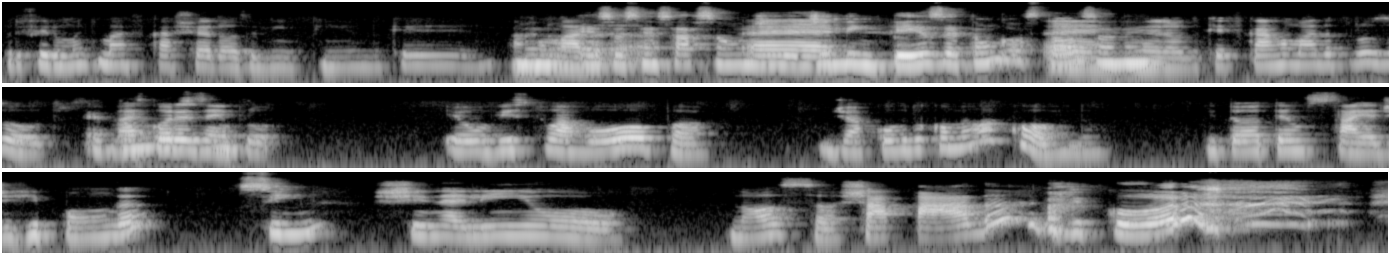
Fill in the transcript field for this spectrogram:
prefiro muito mais ficar cheirosa e limpinha do que arrumada. Essa sensação de, É. de limpeza é tão gostosa, é, né? melhor do que ficar arrumada pros outros. É Mas, por gostoso. exemplo, eu visto a roupa de acordo com como eu acordo. Então, eu tenho saia de riponga, Sim. chinelinho, nossa, chapada de couro.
